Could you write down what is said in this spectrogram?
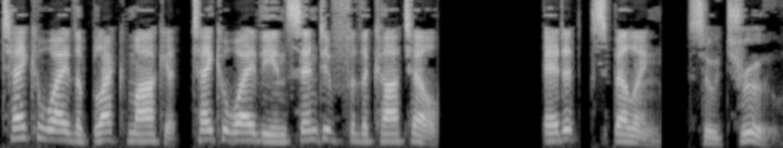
Take away the black market, take away the incentive for the cartel. Edit, spelling. So true,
